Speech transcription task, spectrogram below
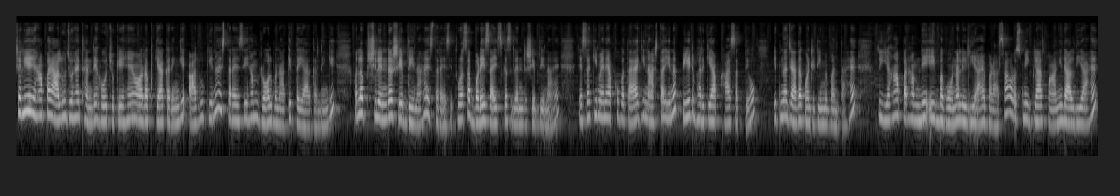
चलिए यहाँ पर आलू जो है ठंडे हो चुके हैं और अब क्या करेंगे? आलू के ना इस तरह से हम रोल बना के तैयार कर लेंगे। मतलब सिलेंडर शेप देना है इस तरह से। थोड़ा सा बड़े साइज़ का सिलेंडर शेप देना है। जैसा कि मैंने आपको बताया कि नाश्ता ये ना पेट भर के आप खा सकते हो। इतना ज़्यादा क्वांटिटी में बनता है। तो यहाँ पर हमने एक भगोना ले लिया है बड़ा सा और उसमें एक गिलास पानी डाल दिया है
